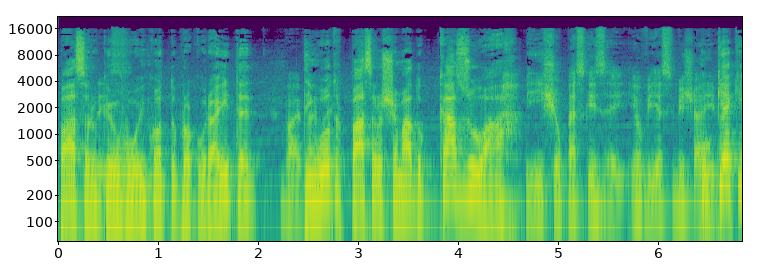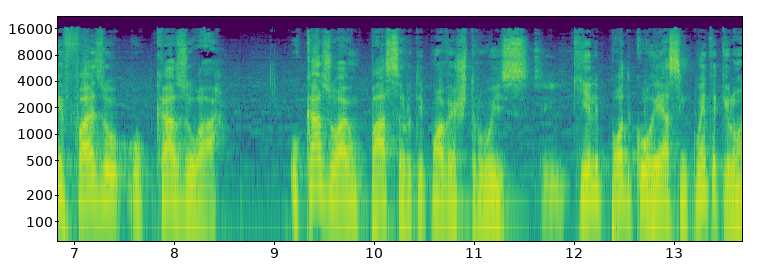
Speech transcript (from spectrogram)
pássaro que eu vou, enquanto tu procura aí, Ted, Vai, tem vai, um vai. outro pássaro chamado casuar. Bicho, eu pesquisei. Eu vi esse bicho aí. O que é que faz o, o casuar? O casual é um pássaro, tipo um avestruz, Sim. que ele pode correr a 50 km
